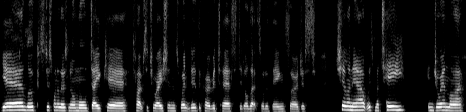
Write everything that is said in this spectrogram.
Yeah, look, it's just one of those normal daycare type situations. Went and did the COVID test, did all that sort of thing. So just chilling out with my tea, enjoying life.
